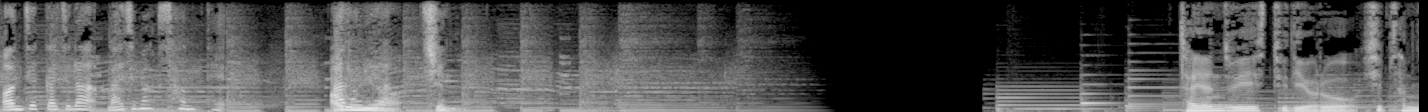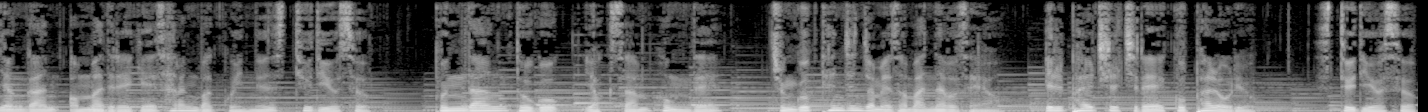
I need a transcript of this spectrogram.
언제까지나 마지막 선택. 아로니아 진. 자연주의 스튜디오로 13년간 엄마들에게 사랑받고 있는 스튜디오 숲. 분당, 도곡, 역삼, 홍대, 중국 텐진점에서 만나보세요. 1877-9856 스튜디오 숲.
